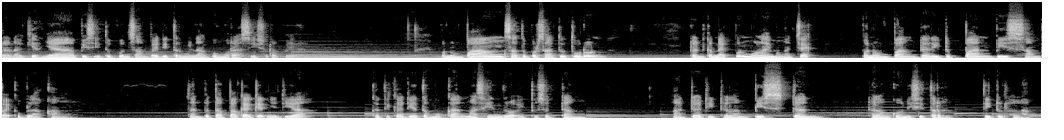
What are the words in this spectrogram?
Dan akhirnya bis itu pun sampai di terminal Bungurasi Surabaya. Penumpang satu persatu turun dan kenek pun mulai mengecek penumpang dari depan bis sampai ke belakang. Dan betapa kagetnya dia ketika dia temukan Mas Hendro itu sedang ada di dalam bis dan dalam kondisi tertidur lelap.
